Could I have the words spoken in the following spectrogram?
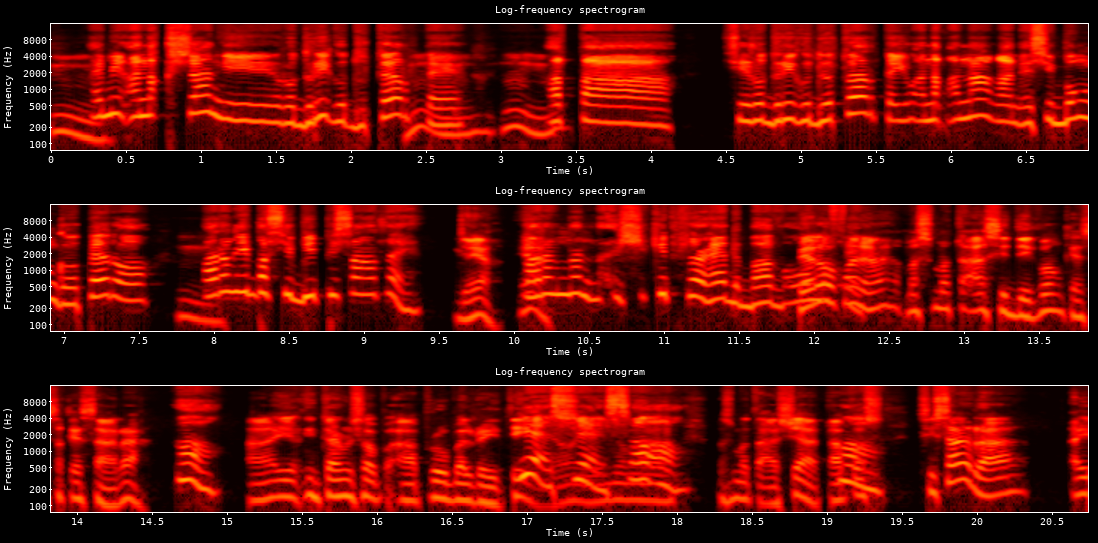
Hmm. I mean anak siya ni Rodrigo Duterte Mm, mm, at ah, si Rodrigo Duterte, yung anak-anakan eh si Bongo, pero mm. parang iba si BP Sara eh. yeah, yeah. Parang nan, she keeps her head above all Pero it. na, mas mataas si Digong kaysa kay Sara. Oh, yung in terms of approval rating. yes, no? Yun yes, yung, oo. ah, mas mataas siya. Tapos si Sara ay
